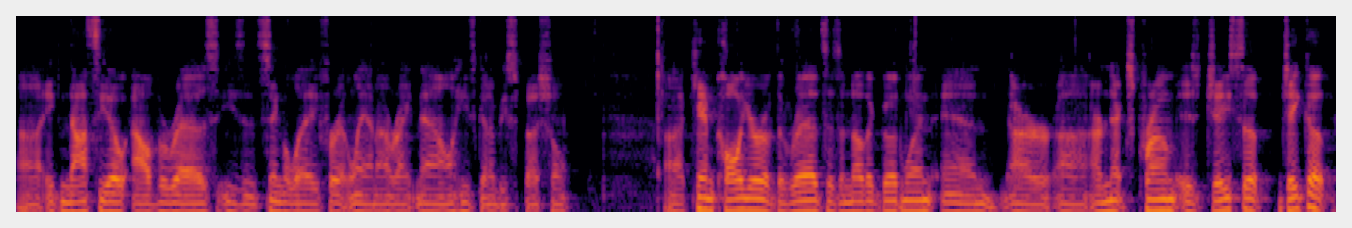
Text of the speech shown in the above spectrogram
Uh, Ignacio Alvarez, he's in single A for Atlanta right now. He's going to be special. Uh, Cam Collier of the Reds is another good one, and our uh, our next Chrome is Jacob Jacob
